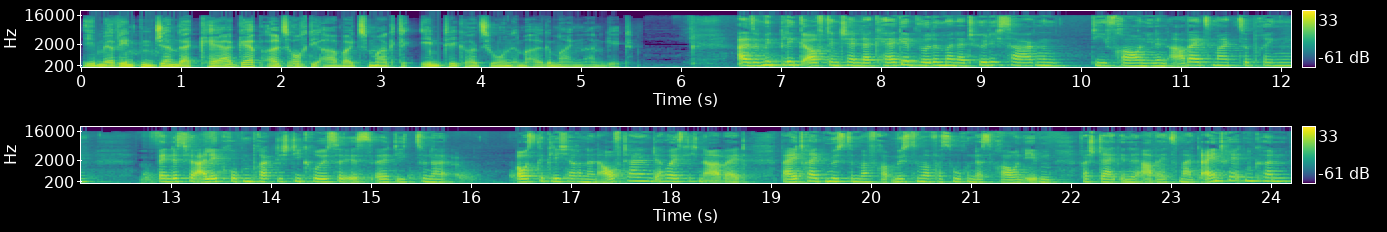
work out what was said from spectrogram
eben erwähnten Gender Care Gap als auch die Arbeitsmarktintegration im Allgemeinen angeht? Also mit Blick auf den Gender Care Gap würde man natürlich sagen, die Frauen in den Arbeitsmarkt zu bringen, wenn das für alle Gruppen praktisch die Größe ist, äh, die zu einer ausgeglichenen Aufteilung der häuslichen Arbeit beiträgt, müsste man, müsste man versuchen, dass Frauen eben verstärkt in den Arbeitsmarkt eintreten können.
